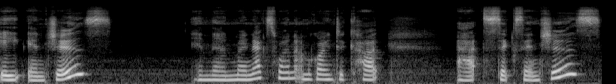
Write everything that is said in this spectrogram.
8 inches. And then my next one I'm going to cut at 6 inches.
